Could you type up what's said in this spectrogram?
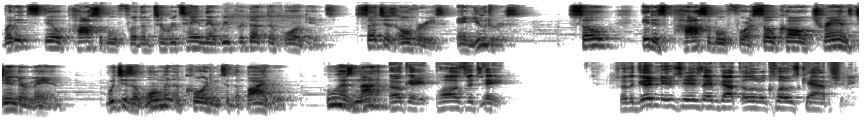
but it's still possible for them to retain their reproductive organs, such as ovaries and uterus. So, it is possible for a so called transgender man, which is a woman according to the Bible, who has not Okay, pause the tape. So the good news is they've got the little closed captioning.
